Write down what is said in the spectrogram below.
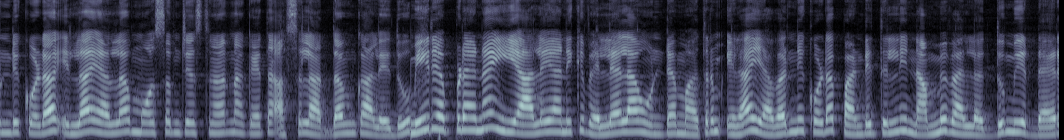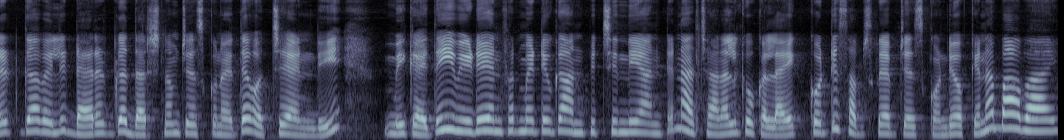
ఉండి కూడా ఇలా ఎలా మోసం చేస్తున్నారో నాకైతే అసలు అర్థం కాలేదు. మీరు ఎప్పుడైనా ఈ ఆలయానికి వెళ్ళేలా ఉంటే మాత్రం ఇలా ఎవరిని కూడా పండితుల్ని నమ్మి వెళ్ళొద్దు. మీరు డైరెక్ట్గా వెళ్ళి డైరెక్ట్గా దర్శనం చేసుకుని అయితే వచ్చేయండి. మీకైతే ఈ వీడియో ఇన్ఫర్మేటివ్గా అనిపించింది అంటే నా ఛానల్కి ఒక లైక్ కొట్టి సబ్స్క్రైబ్ చేసుకోండి. ఓకేనా? బాబాయ్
